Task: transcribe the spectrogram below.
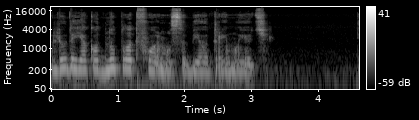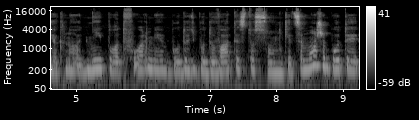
Люди як одну платформу собі отримують. Як на одній платформі будуть будувати стосунки. Це може бути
